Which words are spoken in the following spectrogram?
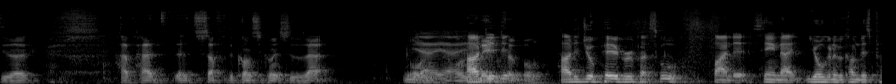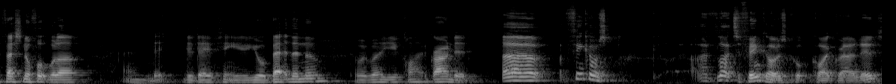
you know have had had suffered the consequences of that. on- Yeah, yeah, on. How league did football. How did your peer group at school find it, seeing that you're going to become this professional footballer? And they, did they think you, you were better than them, or were you quite grounded? Uh, I think I was. I'd like to think I was qu- quite grounded.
